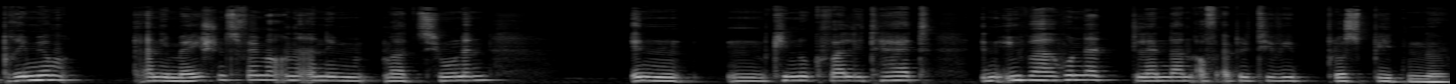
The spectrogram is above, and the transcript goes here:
Premium Animationsfilme und Animationen in Kinoqualität in über 100 Ländern auf Apple TV Plus bieten.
